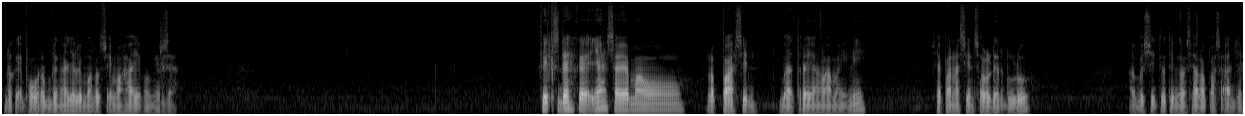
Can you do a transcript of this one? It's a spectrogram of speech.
Udah kayak power bank aja 500 mAh ya pemirsa. Fix deh kayaknya saya mau lepasin baterai yang lama ini. Saya panasin solder dulu. Habis itu tinggal saya lepas aja.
